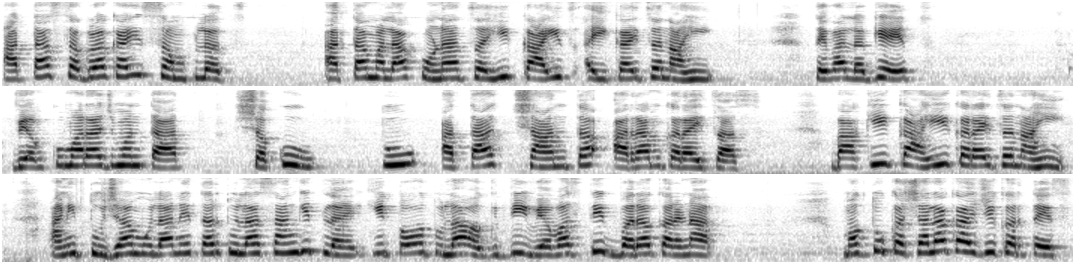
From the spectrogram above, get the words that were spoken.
आता सगळं काही संपलंच. आता मला कोणाचंही काहीच ऐकायचं नाही. तेव्हा लगेच व्यंकू महाराज म्हणतात शकू तू आता शांत आराम करायचास. बाकी काही करायचं नाही. आणि तुझ्या मुलाने तर तुला सांगितलं आहे की तो तुला अगदी व्यवस्थित बरं करणार. मग तू कशाला काळजी करतेस?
